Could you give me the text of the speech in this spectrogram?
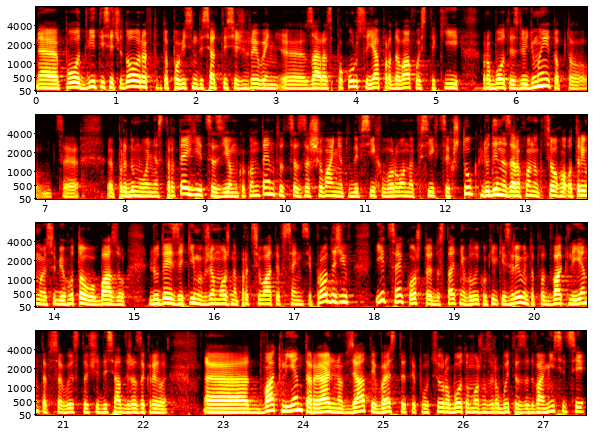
Е, По 2000 доларів, тобто по 80 тисяч гривень е, зараз по курсу, я продавав ось такі роботи з людьми. Тобто, це е, придумування стратегії, це зйомка контенту, це зашивання туди всіх воронок, всіх цих штук. Людина за рахунок цього отримує собі готову базу людей, з якими вже можна працювати в сенсі продажів, і це коштує достатньо велику кількість гривень. Тобто, два клієнти, все ви 160 вже закрили. Два клієнти реально взяти, вести. Типу, цю роботу можна зробити за два місяці.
